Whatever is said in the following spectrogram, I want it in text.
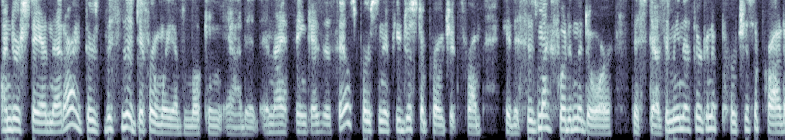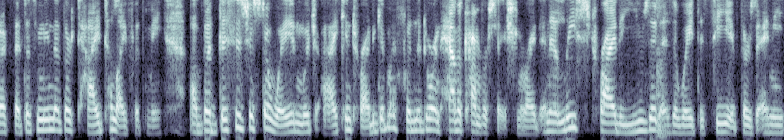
understand that, all right, there's this is a different way of looking at it. And I think as a salesperson, if you just approach it from, hey, this is my foot in the door, this doesn't mean that they're going to purchase a product. That doesn't mean that they're tied to life with me. Uh, but this is just a way in which I can try to get my foot in the door and have a conversation, right? And at least try to use it as a way to see if there's any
